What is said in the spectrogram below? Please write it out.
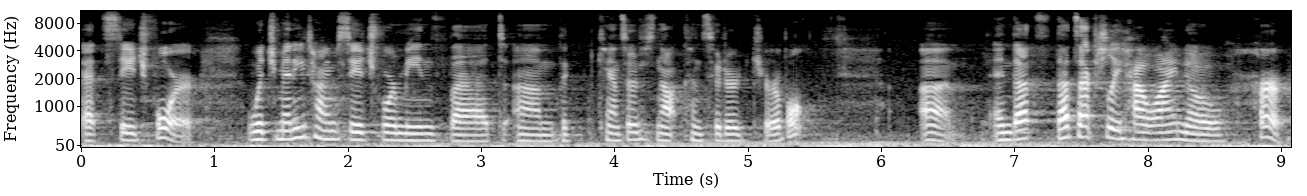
at stage four, which many times stage four means that um, the cancer is not considered curable. Um, and that's that's actually how I know her.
